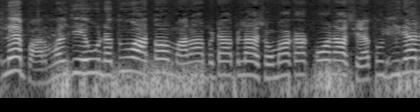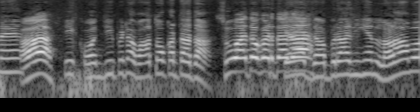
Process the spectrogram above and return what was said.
એટલે ભારમલજી એવું નતું. આ તો મારા બેટા પેલા સોમા કાકો ના સેતુજી રહ્યા ને એ કોનજી પેટા વાતો કરતા હતા. શું વાતો કરતા હતા? જબરા ની લડાવો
